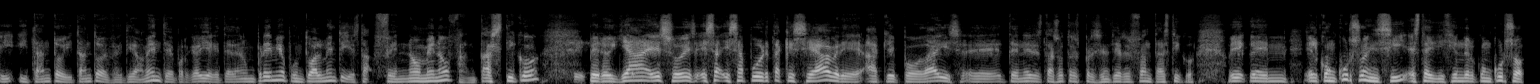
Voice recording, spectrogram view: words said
Y, tanto, y tanto, efectivamente, porque oye, que te dan un premio puntualmente y está fenómeno, fantástico, pero ya eso es, esa, esa puerta que se abre a que podáis eh, tener estas otras presencias es fantástico. Oye, em, el concurso en sí, esta edición del concurso,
